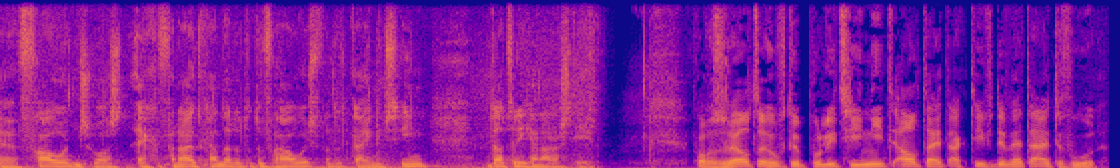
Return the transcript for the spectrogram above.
uh, vrouwen, zoals er vanuit gaan dat het een vrouw is... want dat kan je niet zien, dat we die gaan arresteren. Volgens Welte hoeft de politie niet altijd actief de wet uit te voeren.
